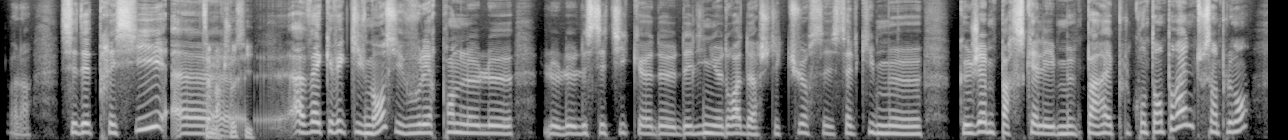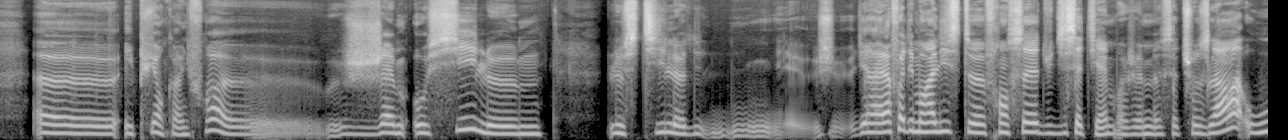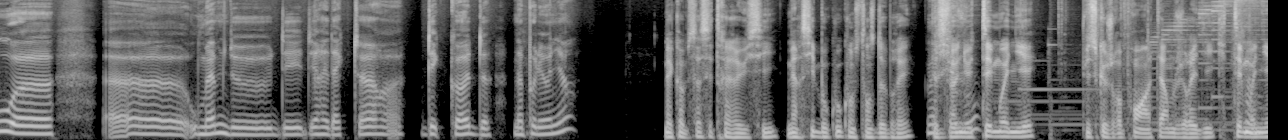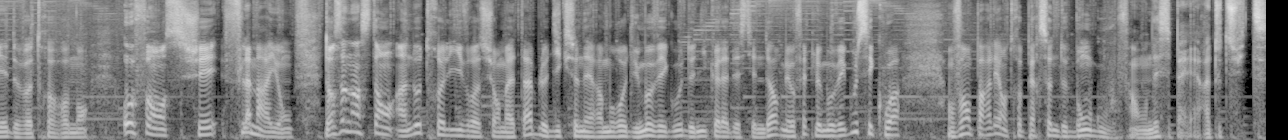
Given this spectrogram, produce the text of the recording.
Voilà, c'est d'être précis. ça marche euh, aussi. Avec effectivement, si vous voulez reprendre le- le- le- le- l'esthétique de- des lignes droites de l'architecture, c'est celle qui me que j'aime parce qu'elle me paraît plus contemporaine, tout simplement. Euh, et puis encore une fois, j'aime aussi le le style, euh, je dirais à la fois des moralistes français du XVIIe. Moi, j'aime cette chose-là, ou euh, euh, ou même de, des, des rédacteurs euh, des codes napoléoniens. Mais comme ça, c'est très réussi. Merci beaucoup, Constance Debré, d'être venue témoigner, puisque je reprends un terme juridique, témoigner de votre roman Offense chez Flammarion. Dans un instant, un autre livre sur ma table, le Dictionnaire amoureux du mauvais goût de Nicolas Destiendorf. Mais au fait, le mauvais goût, c'est quoi? On va en parler entre personnes de bon goût. Enfin, on espère. À tout de suite.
